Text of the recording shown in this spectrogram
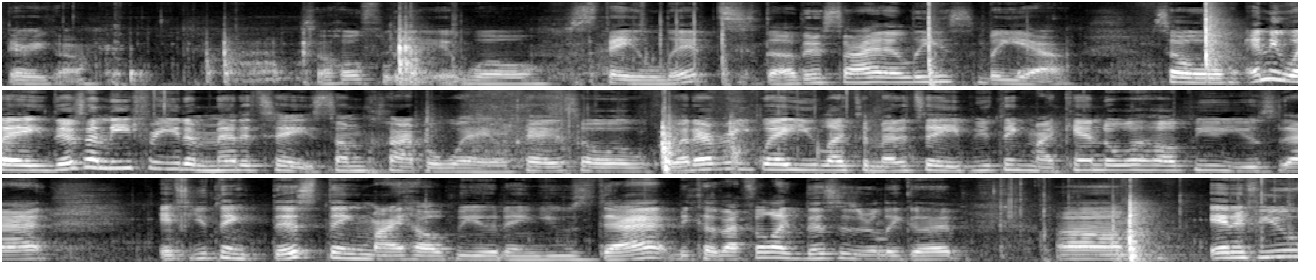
There you go. So hopefully it will stay lit, the other side at least. But yeah. So anyway, there's a need for you to meditate some type of way, okay? So whatever way you like to meditate, if you think my candle will help you, use that if you think this thing might help you, then use that because I feel like this is really good. Um, and if you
